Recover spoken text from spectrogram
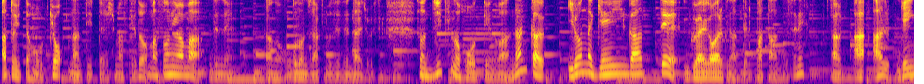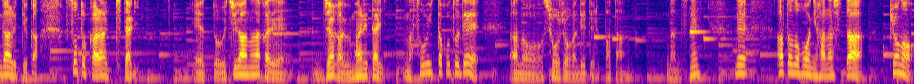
後に言った方を虚なんて言ったりしますけどまあその辺はまあ全然あのご存知なくても全然大丈夫ですけどその実の方っていうのはなんかいろんな原因があって具合が悪くなってるパターンですね。ああある原因があるっていうか外から来たり、えっと内側の中で蛇が生まれたり、まあ、そういったことであの症状が出てるパターンなんですね。で後の方に話した虚の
